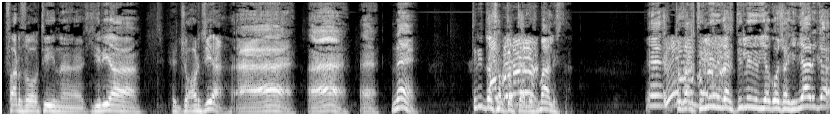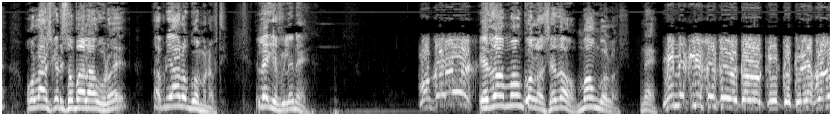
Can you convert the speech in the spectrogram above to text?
Φαρδο, την ε, κυρία ε, Τζόρτζια; Ε, ε, ε. Ναι. Τρίτος από το τέλος, μάλιστα. Ε, το δαχτυλίδι, δαχτυλίδι 200 χιλιάρικα, ο Λάσκαρης στον Παλαούρο, ε. Θα βρει άλλο κόμμενο αυτή. Λέγε φίλε, ναι. Μογγολός! Εδώ, Μόγκολος, εδώ, Μόγκολος. Ναι. Μη με κλείσω το, το, το, το τηλέφωνο,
